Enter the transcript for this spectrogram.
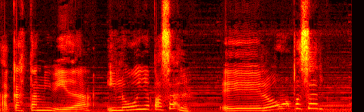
acá está mi vida y lo voy a pasar. Eh, lo vamos a pasar.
